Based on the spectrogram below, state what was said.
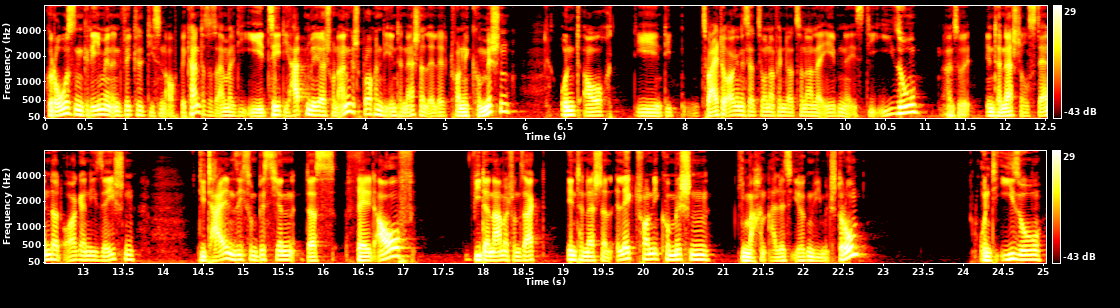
großen Gremien entwickelt, die sind auch bekannt. Das ist einmal die IEC, die hatten wir ja schon angesprochen, die International Electronic Commission und auch die, die zweite Organisation auf internationaler Ebene ist die ISO, also International Standard Organization. Die teilen sich so ein bisschen das Feld auf wie der Name schon sagt, International Electronic Commission, die machen alles irgendwie mit Strom. Und ISO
